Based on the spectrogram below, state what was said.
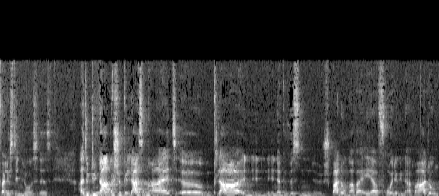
völlig sinnlos ist. Also dynamische Gelassenheit, äh, klar in, in, in, einer gewissen Spannung, aber eher freudigen Erwartung,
